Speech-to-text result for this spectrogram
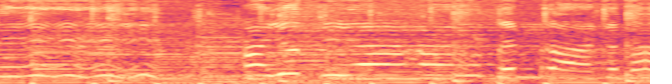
ศรีอยุธยาอันเป็นราชธา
